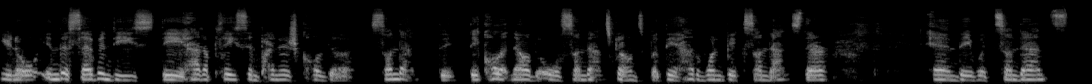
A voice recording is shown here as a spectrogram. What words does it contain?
you know, in the 70s, they had a place in Pine Ridge called the Sundance. They, they call it now the old Sundance grounds, but they had one big Sundance there. And they would Sundance.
